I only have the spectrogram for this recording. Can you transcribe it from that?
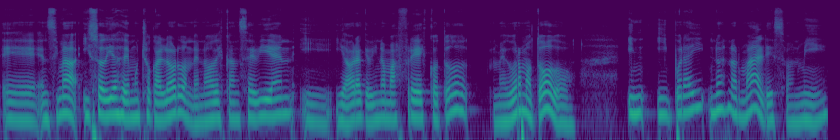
Eh, encima hizo días de mucho calor donde no descansé bien y, y ahora que vino más fresco, todo, me duermo todo. Y, y, por ahí no es normal eso en mí,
